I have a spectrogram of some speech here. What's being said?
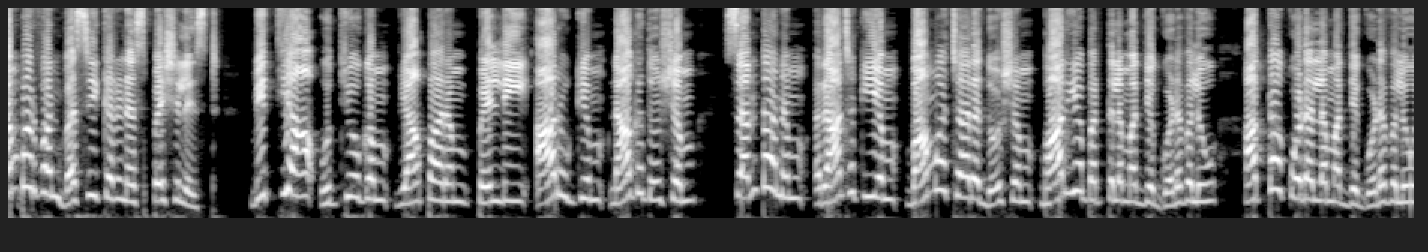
నంబర్ వన్ వశీకరణ స్పెషలిస్ట్ విద్య ఉద్యోగం వ్యాపారం పెళ్ళి ఆరోగ్యం నాగదోషం సంతానం రాజకీయం వామాచార దోషం భార్యాభర్తల మధ్య గొడవలు అత్తాకోడళ్ళ మధ్య గొడవలు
